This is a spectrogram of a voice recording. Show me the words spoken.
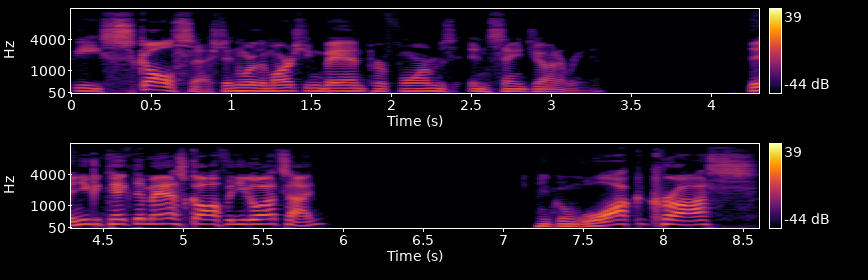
the skull session where the marching band performs in St. John Arena. Then you can take the mask off when you go outside. You can walk across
